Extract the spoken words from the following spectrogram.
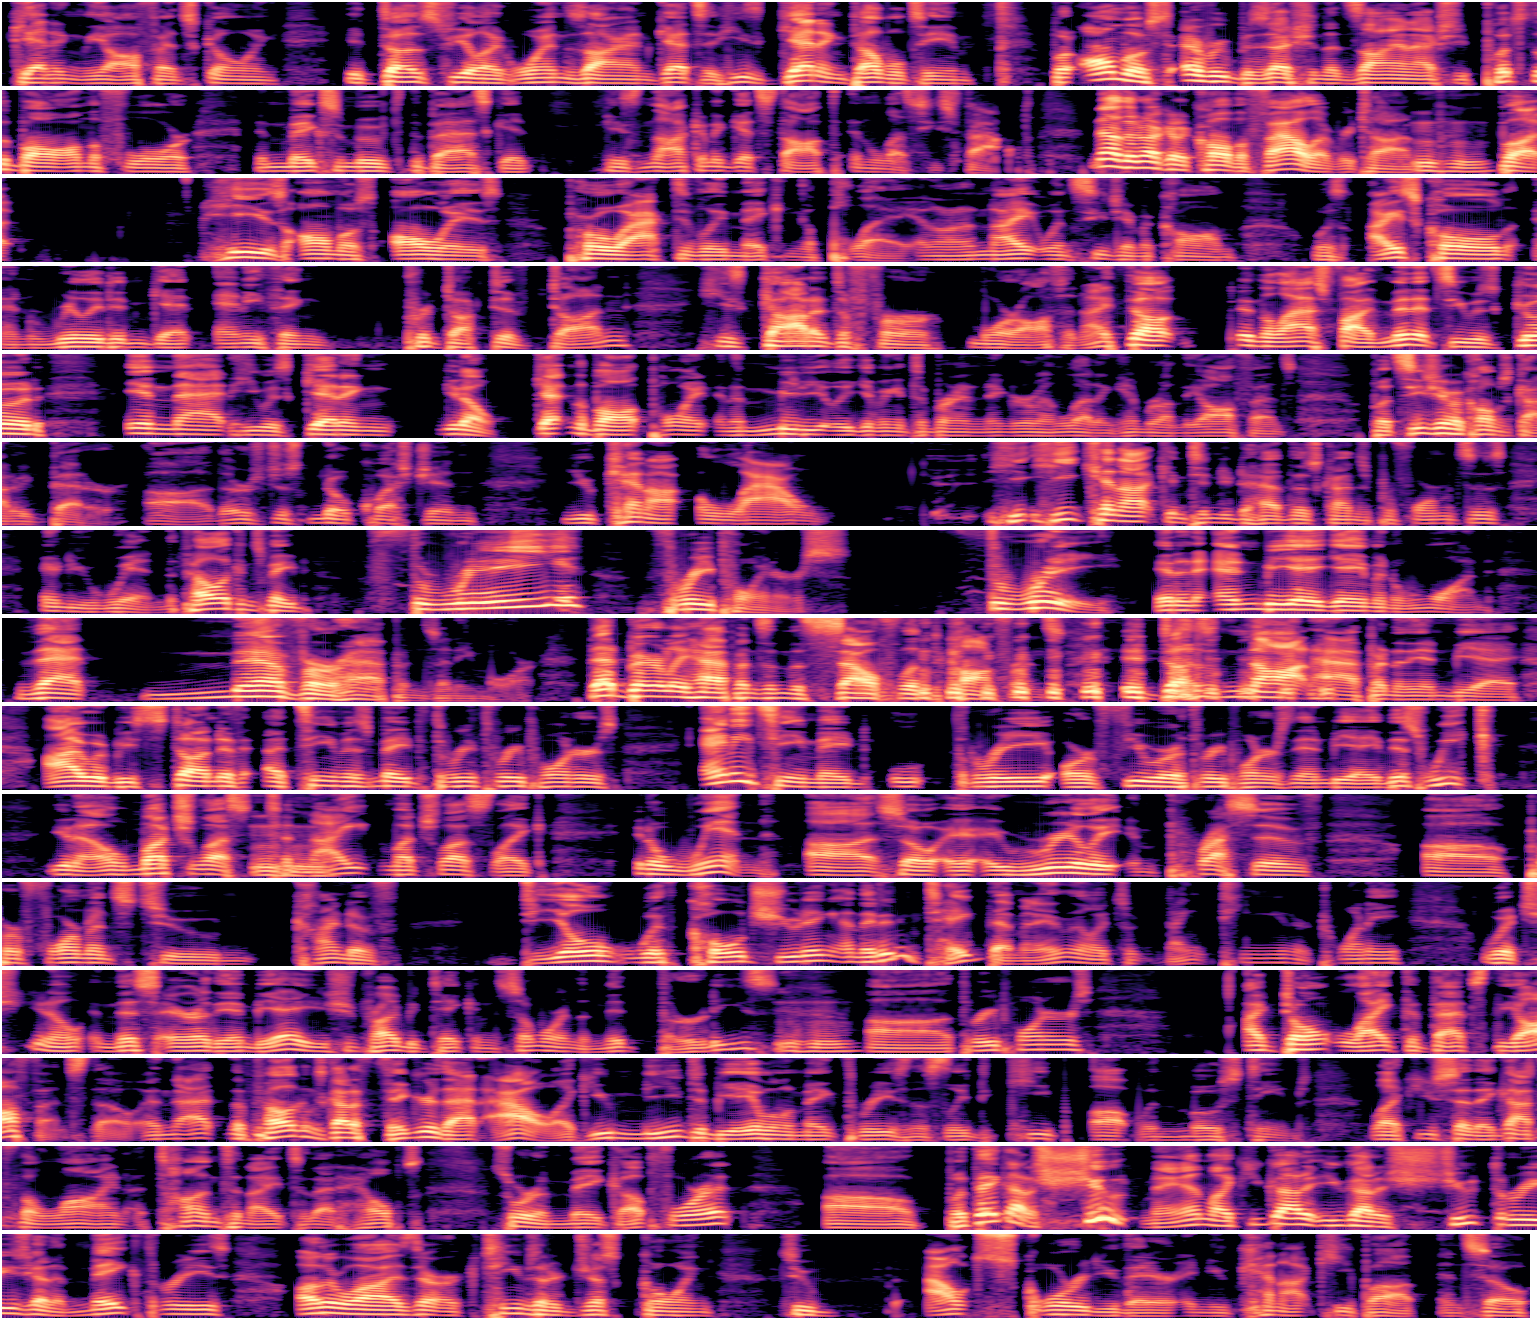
getting the offense going. It does feel like when Zion gets it, he's getting double team, but almost every possession that Zion actually puts the ball on the floor and makes a move to the basket, he's not going to get stopped unless he's fouled. Now, they're not going to call the foul every time, mm-hmm. but he's almost always proactively making a play. And on a night when CJ McCollum was ice cold and really didn't get anything productive done, he's got to defer more often. I thought in the last five minutes he was good in that he was getting, you know, getting the ball at point and immediately giving it to Brandon Ingram and letting him run the offense. But CJ McCollum's got to be better. Uh, there's just no question. You cannot allow he he cannot continue to have those kinds of performances and you win. The Pelicans made three three pointers, three in an NBA game and one. That never happens anymore. That barely happens in the Southland Conference. it does not happen in the NBA. I would be stunned if a team has made three three pointers. Any team made three or fewer three pointers in the NBA this week. You know, much less tonight, much less like in a win. Uh, so a, a really impressive uh, performance to kind of deal with cold shooting, and they didn't take them anything. They only took 19 or 20, which you know in this era of the NBA, you should probably be taking somewhere in the mid 30s uh, three pointers. I don't like that that's the offense though. And that the Pelicans got to figure that out. Like you need to be able to make threes in this league to keep up with most teams. Like you said they got to the line a ton tonight so that helped sort of make up for it. Uh, but they got to shoot, man. Like you got to you got to shoot threes, you got to make threes. Otherwise there are teams that are just going to outscore you there and you cannot keep up. And so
